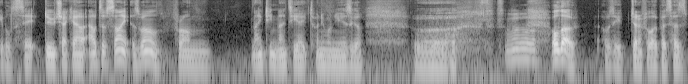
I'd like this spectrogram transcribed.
able to see it, do check out Out of Sight as well from 1998, 21 years ago. Ugh. Although, obviously, Jennifer Lopez has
